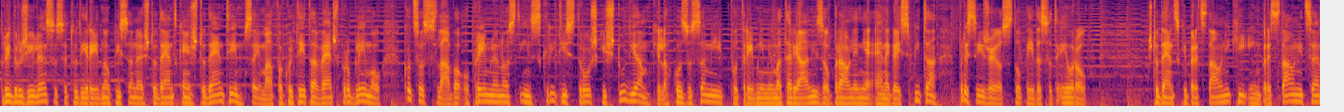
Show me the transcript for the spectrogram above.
Pridružile so se tudi redno upisane študentke in študenti, saj ima fakulteta več problemov, kot so slaba opremljenost in skriti stroški študija, ki lahko z vsemi potrebnimi materijali za upravljanje enega izpita presežejo 150 evrov. Študentski predstavniki in predstavnice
